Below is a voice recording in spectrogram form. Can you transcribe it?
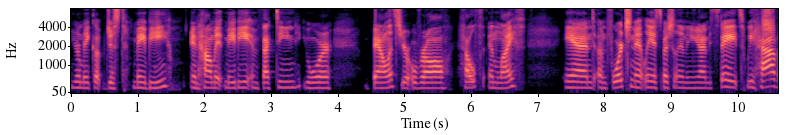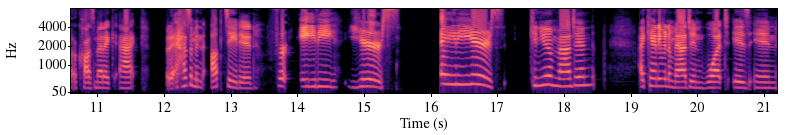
your makeup just may be and how it may be infecting your balance, your overall health and life. And unfortunately, especially in the United States, we have a cosmetic act, but it hasn't been updated for 80 years. 80 years. Can you imagine? I can't even imagine what is in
